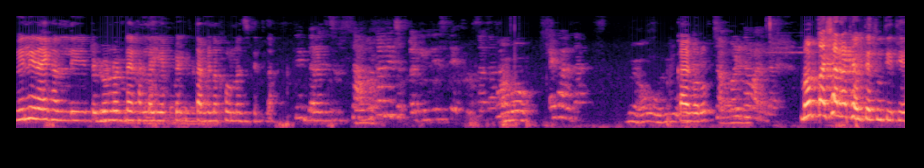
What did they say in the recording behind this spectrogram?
विली नाही खाल्ली डोनट नाही खाल्ला एक पॅकेट तामीनं खाऊनच घेतला? काय करू. मग कशाला ठेवते तू तिथे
